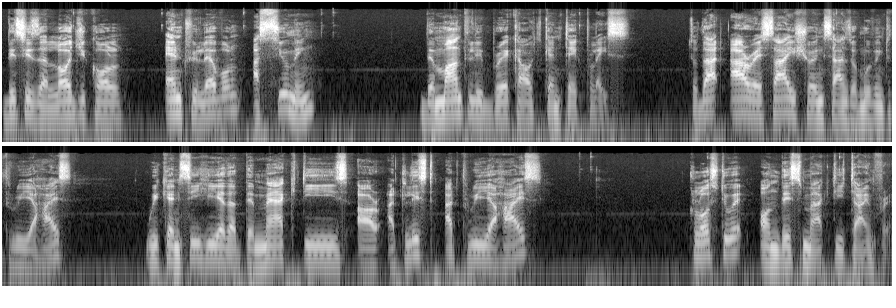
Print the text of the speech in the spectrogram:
this is a logical entry level, assuming the monthly breakout can take place. So that RSI is showing signs of moving to three-year highs. We can see here that the MACDs are at least at three-year highs, close to it on this MACD time frame.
